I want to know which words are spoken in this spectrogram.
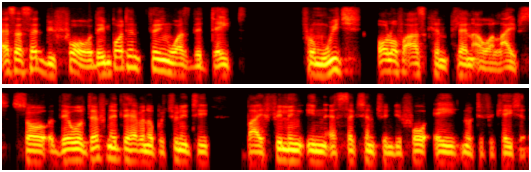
as I said before, the important thing was the date from which all of us can plan our lives. So they will definitely have an opportunity by filling in a Section 24A notification.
